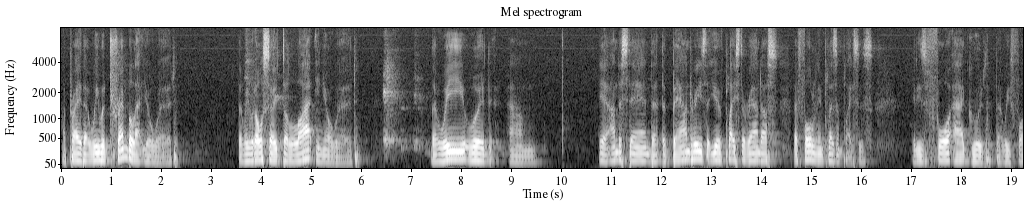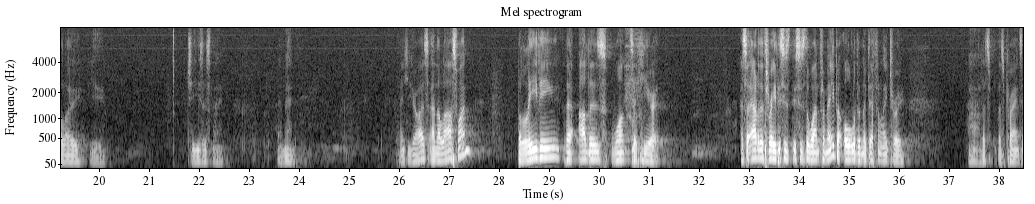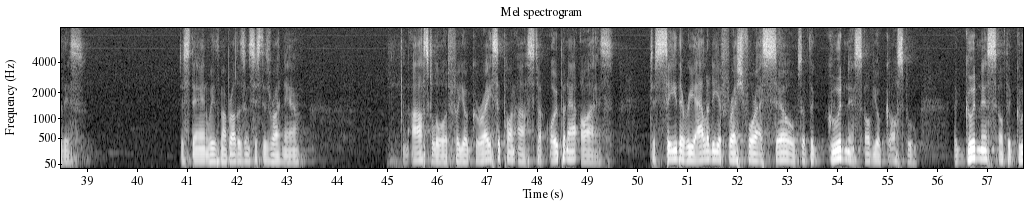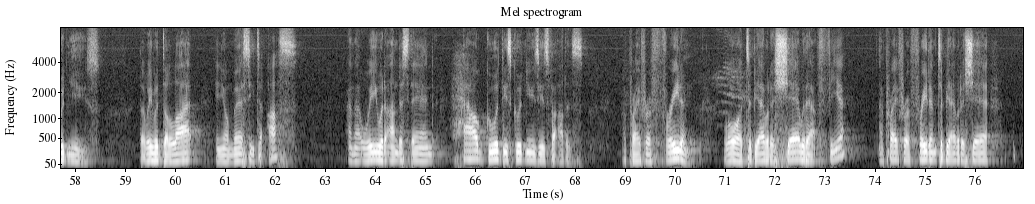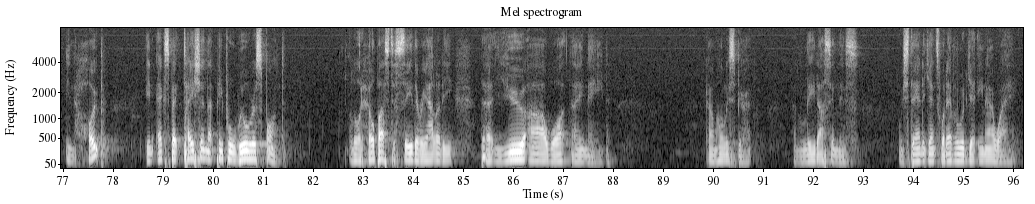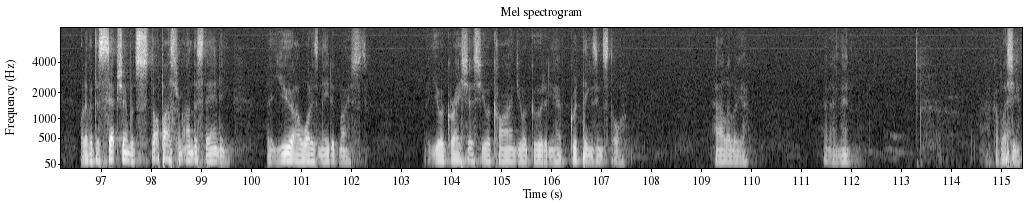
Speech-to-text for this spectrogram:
I pray that we would tremble at your word, that we would also delight in your word, that we would um, yeah, understand that the boundaries that you have placed around us, they've fallen in pleasant places. It is for our good that we follow you. Jesus' name. Amen. Thank you, guys. And the last one believing that others want to hear it. And so, out of the three, this is, this is the one for me, but all of them are definitely true. Oh, let's, let's pray into this. Just stand with my brothers and sisters right now and ask, Lord, for your grace upon us to open our eyes to see the reality afresh for ourselves of the goodness of your gospel, the goodness of the good news, that we would delight in your mercy to us, and that we would understand how good this good news is for others. I pray for a freedom, Lord, to be able to share without fear. I pray for a freedom to be able to share in hope in expectation that people will respond. Lord, help us to see the reality that you are what they need. Come, Holy Spirit, and lead us in this. We stand against whatever would get in our way, whatever deception would stop us from understanding that you are what is needed most. That you are gracious, you are kind, you are good, and you have good things in store. Hallelujah. And amen. God bless you.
